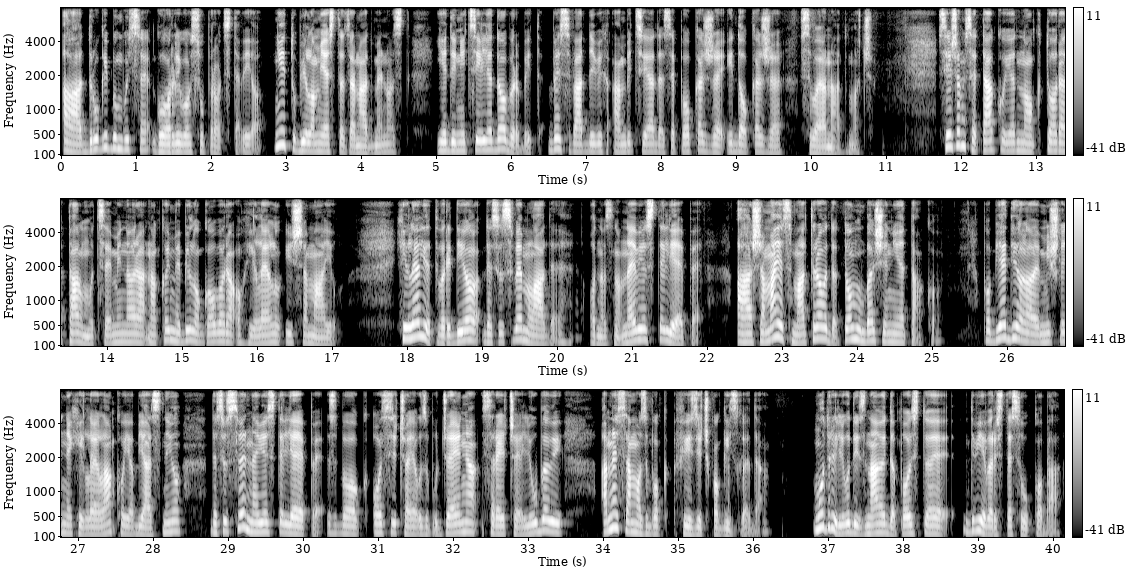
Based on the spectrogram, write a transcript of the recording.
a drugi bi mu se gorljivo suprotstavio. Nije tu bilo mjesta za nadmenost. Jedini cilj je dobrobit, bez svadljivih ambicija da se pokaže i dokaže svoja nadmoć. Sjećam se tako jednog Tora Talmud seminara na kojem je bilo govora o Hilelu i Šamaju. Hilel je tvrdio da su sve mlade, odnosno nevjeste, lijepe, a Šamaj je smatrao da tomu baš i nije tako. Pobjedila je mišljenje Hilela koji je objasnio da su sve nevjeste lijepe zbog osjećaja uzbuđenja, sreće i ljubavi, a ne samo zbog fizičkog izgleda. Mudri ljudi znaju da postoje dvije vrste sukoba.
